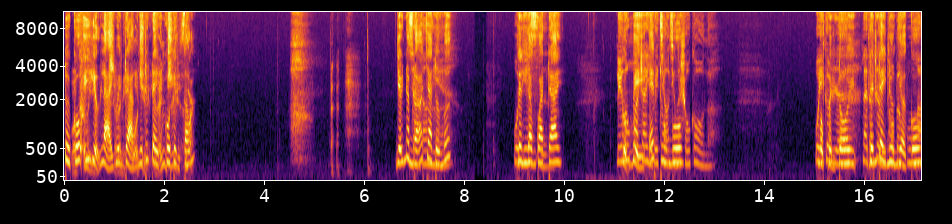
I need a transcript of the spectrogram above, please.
Tôi cố ý giữ lại nguyên trạng như trước đây cô từng sống. Với năm đó cha tôi mất. Đinh Long qua trai. Cũng bị ép thu mua. Một mình tôi đến đây nương nhờ cô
